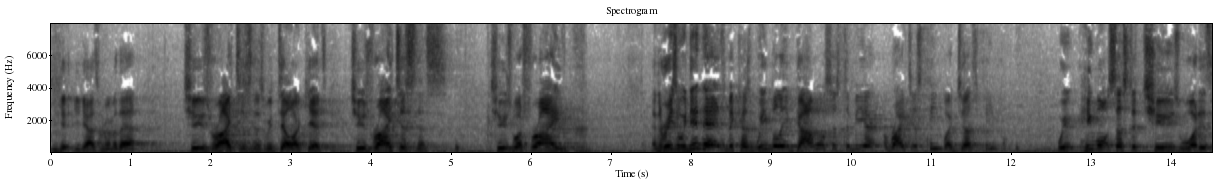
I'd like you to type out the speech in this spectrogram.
You guys remember that? Choose righteousness. We tell our kids, choose righteousness. Choose what's right. And the reason we did that is because we believe God wants us to be a righteous people, a just people. We, he wants us to choose what is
